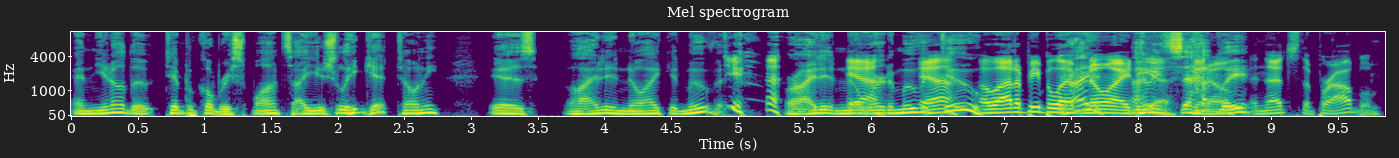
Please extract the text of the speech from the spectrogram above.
And you know the typical response I usually get, Tony, is, "Well, I didn't know I could move it, yeah. or I didn't know yeah. where to move yeah. it to." A lot of people have right? no idea, I mean, sadly, you know? and that's the problem.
